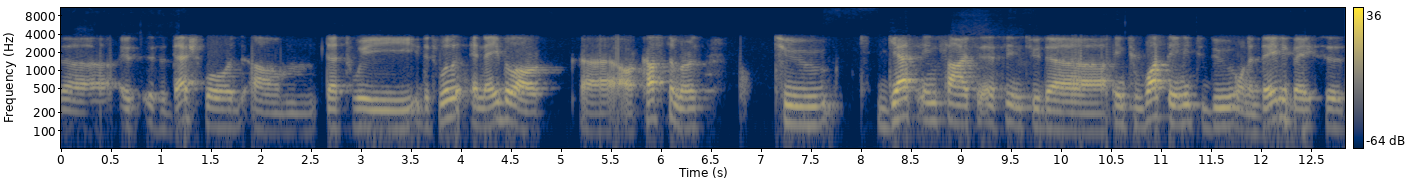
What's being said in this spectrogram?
a, is, is a dashboard um, that we that will enable our uh, our customers to get insights into the into what they need to do on a daily basis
